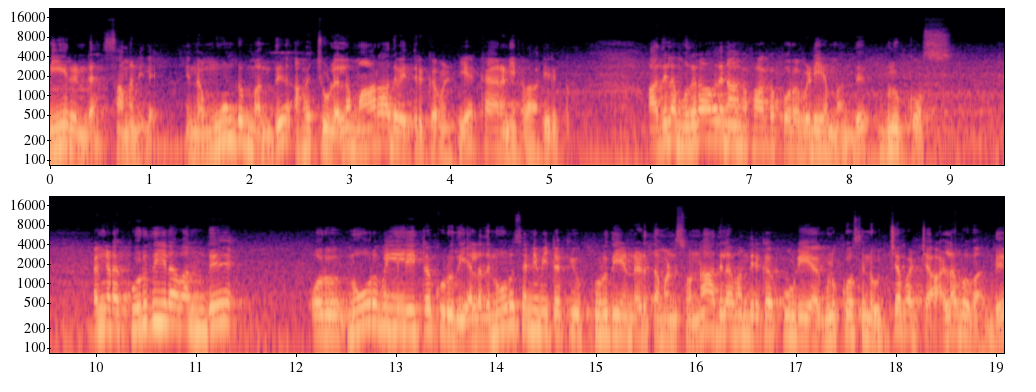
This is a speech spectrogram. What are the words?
நீரிண்ட சமநிலை. இந்த மூன்றும் வந்து அகச்சூழலில் மாறாது வைத்திருக்க வேண்டிய காரணிகளாக இருக்கும். அதில் முதலாவது நாங்கள் பார்க்க போகிற விடயம் வந்து குளுக்கோஸ். எங்களோட குருதியில் வந்து ஒரு நூறு மில்லி லிட்டர் குருதி அல்லது நூறு சென்டிமீட்டர் கியூப் குருதி என்று எடுத்தோம்னு சொன்னால் அதில் வந்து இருக்கக்கூடிய குளுக்கோஸின் உச்சபட்ச அளவு வந்து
